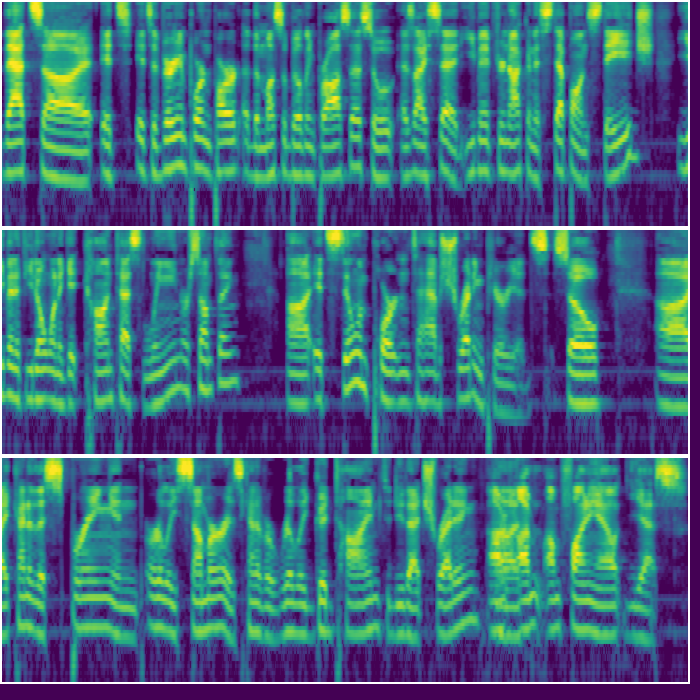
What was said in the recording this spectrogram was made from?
that's uh, it's it's a very important part of the muscle building process. So as I said, even if you're not going to step on stage, even if you don't want to get contest lean or something, uh, it's still important to have shredding periods. So uh, kind of the spring and early summer is kind of a really good time to do that shredding. I'm, Uh, I'm I'm finding out. Yes,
